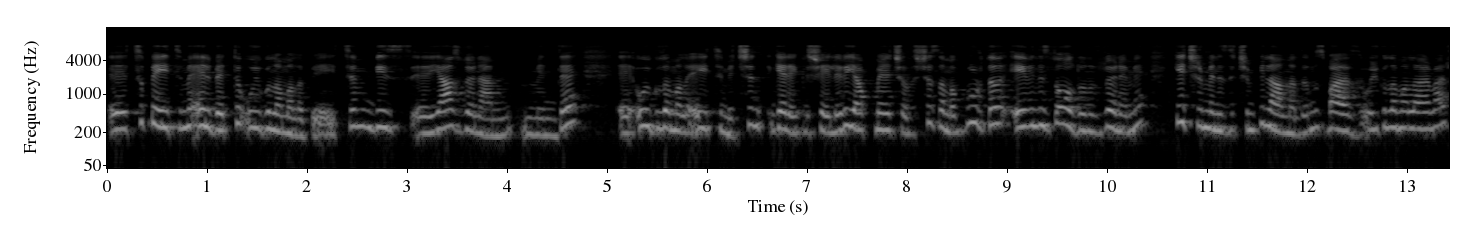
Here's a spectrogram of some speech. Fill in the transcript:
E, tıp eğitimi elbette uygulamalı bir eğitim. Biz e, yaz döneminde e, uygulamalı eğitim için gerekli şeyleri yapmaya çalışacağız ama burada evinizde olduğunuz dönemi geçirmeniz için planladığımız bazı uygulamalar var.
